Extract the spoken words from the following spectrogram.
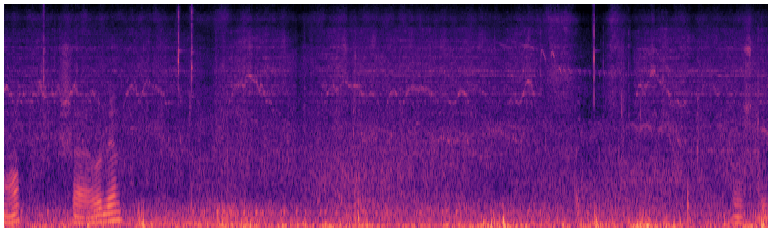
Оп, ще один. Трошки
